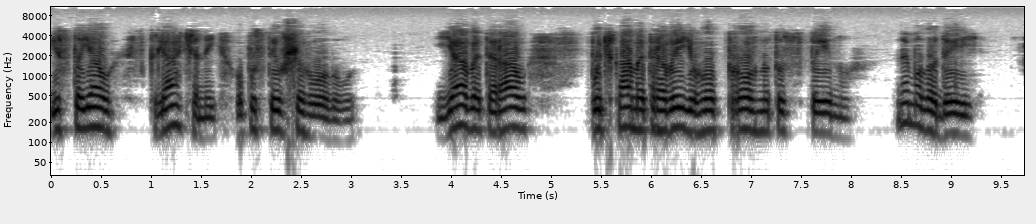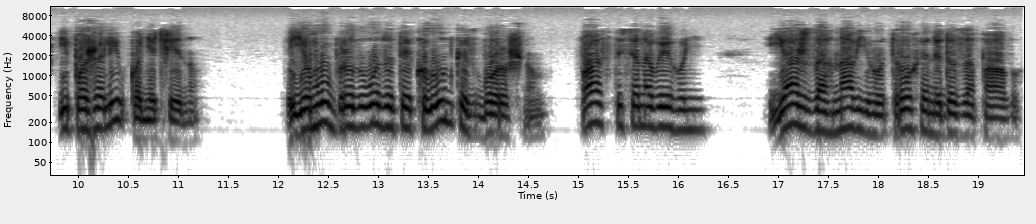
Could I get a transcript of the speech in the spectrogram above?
і стояв склячений, опустивши голову. Я витирав пучками трави його прогнуту спину, немолодий, і пожалів конячину. Йому б розвозити клунки з борошном, пастися на вигоні. Я ж загнав його трохи не до запалу.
